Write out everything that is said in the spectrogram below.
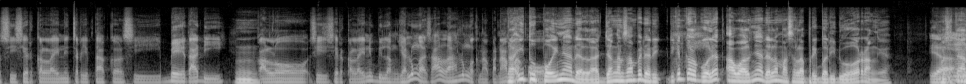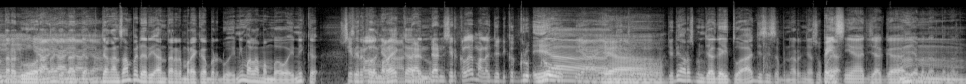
si circle lainnya cerita ke si B tadi, Hmm. kalau si circle lainnya bilang ya lu nggak salah, lu nggak kenapa-napa. Nah itu kok." poinnya adalah jangan sampai dari ini kan kalau gue lihat awalnya adalah masalah pribadi dua orang ya. Iya. Maksudnya antara Hmm, dua iya, orang iya, aja. Nah, iya, jang- iya. jangan sampai dari antara mereka berdua ini malah membawa ini ke circle, mereka dan dan circle-nya malah jadi ke grup-grup. Iya, ya, ya, Iya. gitu. Jadi harus menjaga itu aja sih sebenarnya supaya Pace-nya jaga ya Hmm. benar-benar.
